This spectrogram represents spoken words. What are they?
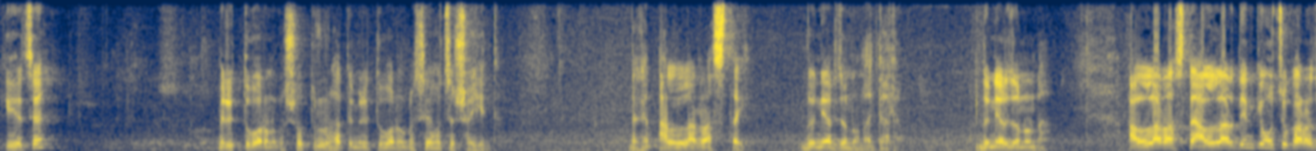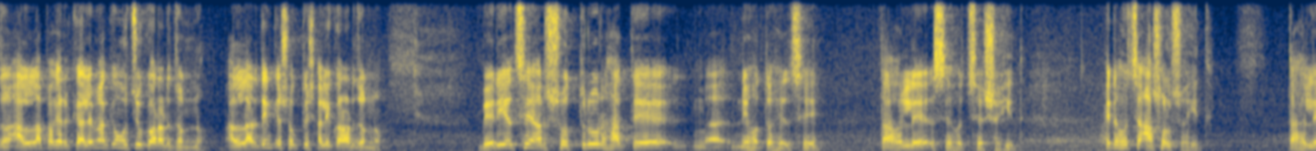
কি হয়েছে? মৃত্যুবরণ করে, শত্রুর হাতে মৃত্যুবরণ করে। সে হচ্ছে শহীদ। দেখেন, আল্লাহর রাস্তায় দুনিয়ার জন্য নয় তার দুনিয়ার জন্য না। আল্লাহর রাস্তায় আল্লাহর দিনকে উঁচু করার জন্য, আল্লাহ পাকের কালেমাকে উঁচু করার জন্য, আল্লাহর দিনকে শক্তিশালী করার জন্য। বেরিয়েছে আর শত্রুর হাতে নিহত হয়েছে, তাহলে সে হচ্ছে শহীদ। এটা হচ্ছে আসল শহীদ। তাহলে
